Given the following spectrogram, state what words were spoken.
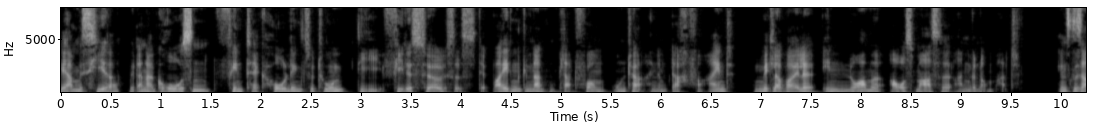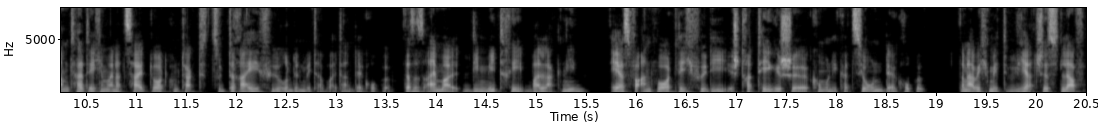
Wir haben es hier mit einer großen Fintech-Holding zu tun, die viele Services der beiden genannten Plattformen unter einem Dach vereint und mittlerweile enorme Ausmaße angenommen hat. Insgesamt hatte ich in meiner Zeit dort Kontakt zu drei führenden Mitarbeitern der Gruppe. Das ist einmal Dimitri Balaknin. Er ist verantwortlich für die strategische Kommunikation der Gruppe. Dann habe ich mit Vyacheslav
